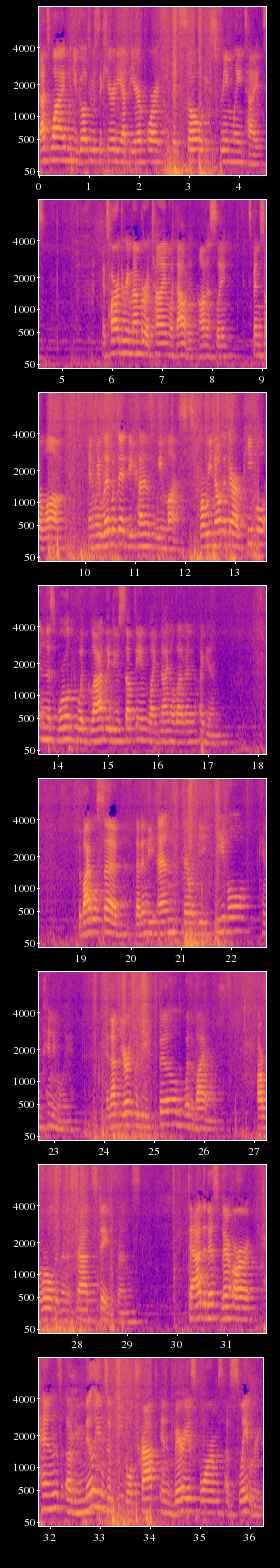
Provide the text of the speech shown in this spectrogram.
That's why when you go through security at the airport, it's so extremely tight. It's hard to remember a time without it, honestly. It's been so long. And we live with it because we must. For we know that there are people in this world who would gladly do something like 9 11 again. The Bible said that in the end there would be evil continually, and that the earth would be filled with violence. Our world is in a sad state, friends. To add to this, there are tens of millions of people trapped in various forms of slavery.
